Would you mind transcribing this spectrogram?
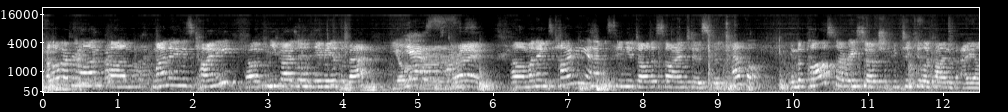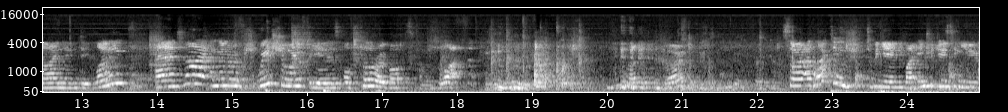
Hello, everyone. Um, my name is Tiny. Uh, can you guys all hear me at the back? Yes. Great. Uh, my name is Tiny, and I'm a senior data scientist at Canva. In the past, I researched a particular kind of AI named deep learning, and tonight I'm going to reassure your fears of killer robots coming to life. So I'd like to, to begin by introducing you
